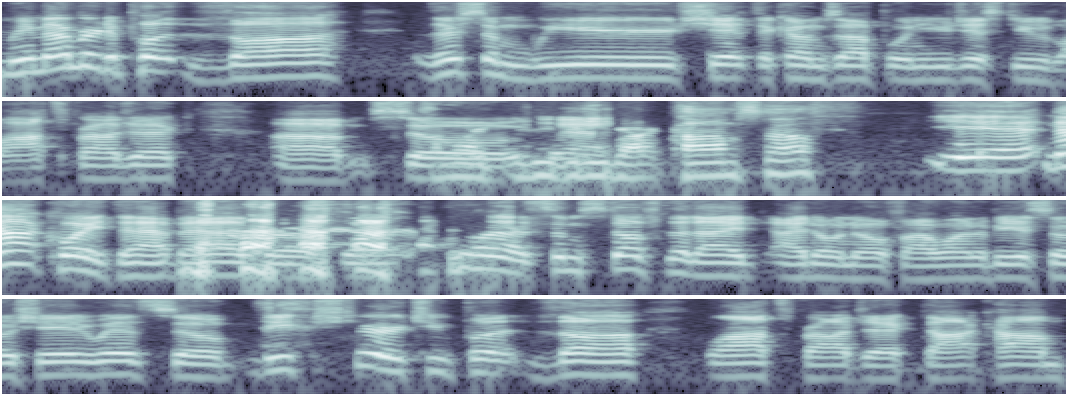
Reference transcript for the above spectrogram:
remember to put the. There's some weird shit that comes up when you just do Lots Project. Um, so like yeah. stuff. Yeah, not quite that bad. But, uh, some stuff that I, I don't know if I want to be associated with. So be sure to put the lotsproject.com.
